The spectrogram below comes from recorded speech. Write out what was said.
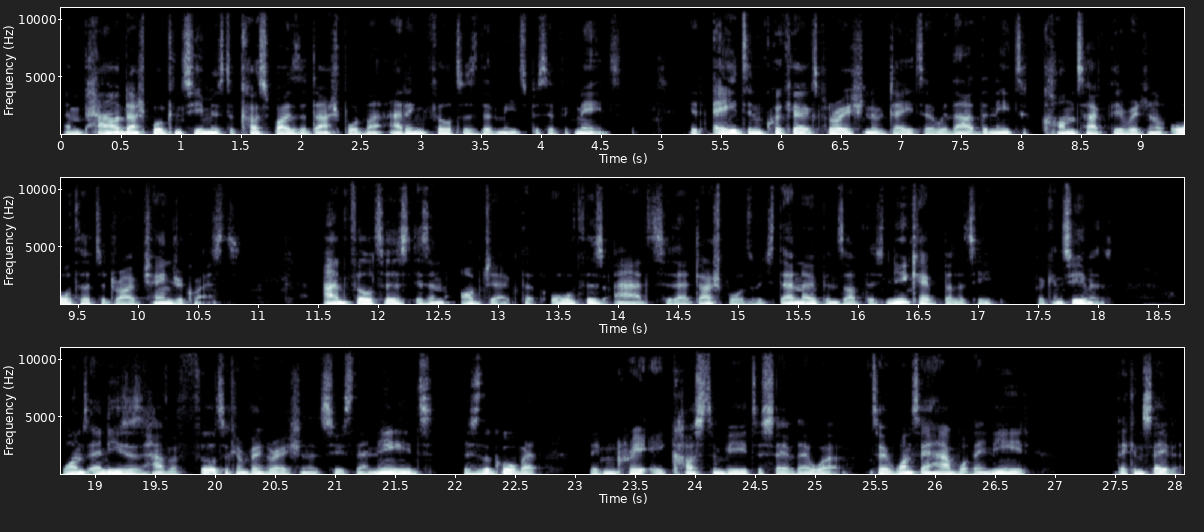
Empower dashboard consumers to customize the dashboard by adding filters that meet specific needs. It aids in quicker exploration of data without the need to contact the original author to drive change requests. Add filters is an object that authors add to their dashboards, which then opens up this new capability for consumers. Once end users have a filter configuration that suits their needs, this is the cool bit. They can create a custom view to save their work. So once they have what they need, they can save it.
